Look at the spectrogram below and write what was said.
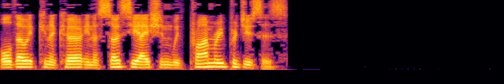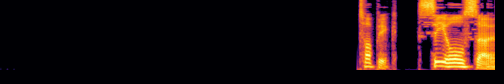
although it can occur in association with primary producers. See also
